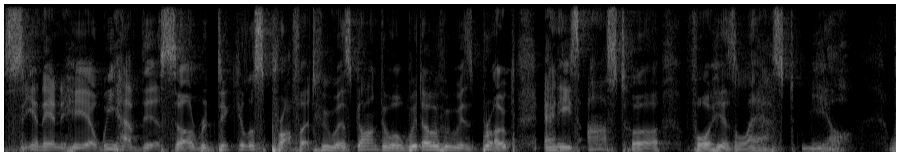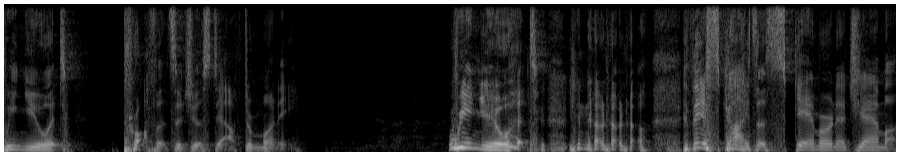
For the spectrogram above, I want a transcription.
CNN here, we have this uh, ridiculous prophet who has gone to a widow who is broke and he's asked her for his last meal. We knew it. Prophets are just after money. We knew it. No, no, no. This guy's a scammer and a jammer.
